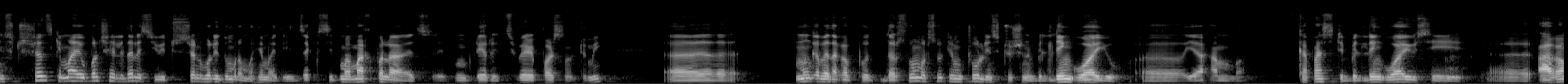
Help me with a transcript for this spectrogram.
انسټیټیوشنز کې ما یو بل شی لیدلی چې انسټیټیوشن ولې دومره مهمه دي، ځکه چې ما خپله ډېر اټس ویری پرسنل ټو می مونږ به دغه په درسو مرسو کې موږ ټول انسټیټیوشن بلډینګ وایو یا هم کپاسټي بلډینګ وایو چې هغه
